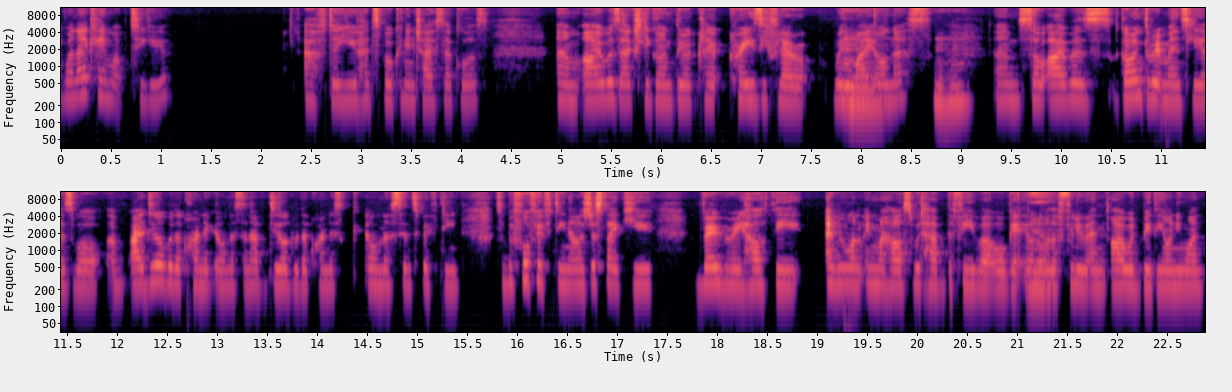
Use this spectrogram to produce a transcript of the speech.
when I came up to you after you had spoken in chai circles, um, I was actually going through a cla crazy flare up with my Mm. illness. mm-hmm. Um, so I was going through it mentally as well. Um, I deal with a chronic illness and I've dealt with a chronic illness since 15. So before 15, I was just like you, very, very healthy. Everyone in my house would have the fever or get ill Yeah. or the flu, and I would be the only one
